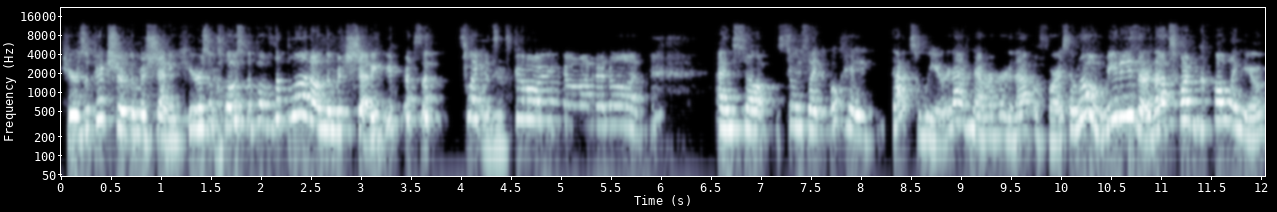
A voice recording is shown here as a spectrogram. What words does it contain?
here's a picture of the machete. Here's a close up of the blood on the machete. it's like it's going on and on. And so so he's like, okay, that's weird. I've never heard of that before. I said, no, me neither. That's why I'm calling you.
